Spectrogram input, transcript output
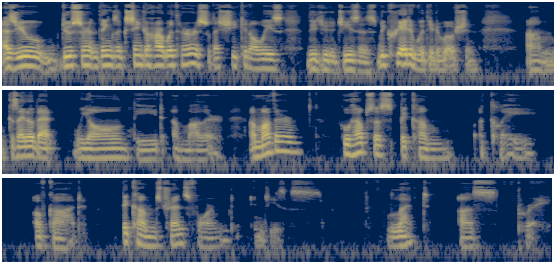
as you do certain things, exchange your heart with her so that she can always lead you to Jesus. Be creative with your devotion. because um, I know that we all need a mother, a mother who helps us become a clay of God, becomes transformed in Jesus. Let us pray.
